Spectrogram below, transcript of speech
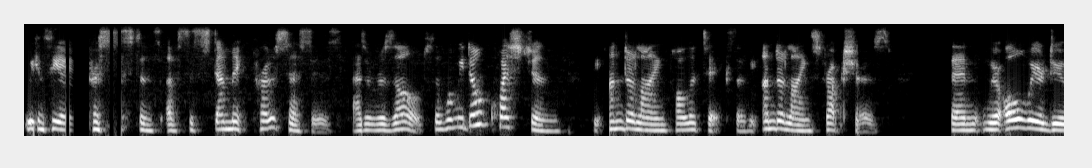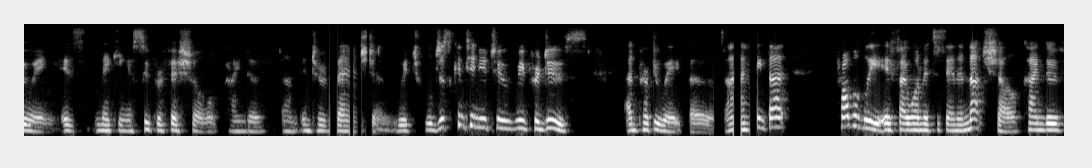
we can see a persistence of systemic processes as a result. So when we don't question the underlying politics or the underlying structures, then we're all we're doing is making a superficial kind of um, intervention, which will just continue to reproduce and perpetuate those. And I think that probably, if I wanted to say in a nutshell, kind of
